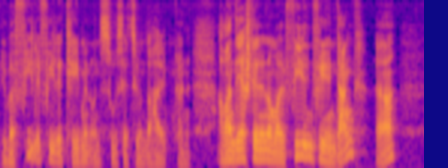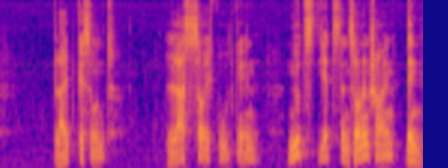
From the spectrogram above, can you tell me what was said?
über viele, viele Themen uns zusätzlich unterhalten können. Aber an der Stelle nochmal vielen, vielen Dank. Ja. Bleibt gesund, lasst es euch gut gehen, nutzt jetzt den Sonnenschein, denn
